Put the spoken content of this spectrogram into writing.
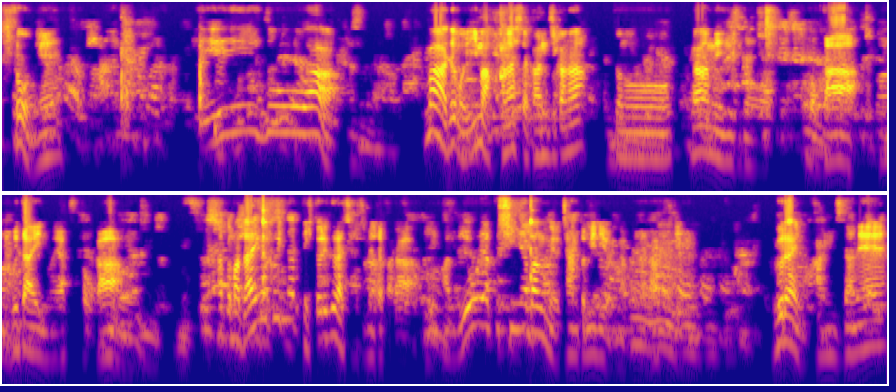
そうね。映像は、まあでも今話した感じかな。その、ラーメンズのとか、舞台のやつとか、あとまあ大学になって一人暮らし始めたから、あの、ようやく深夜番組をちゃんと見るようになったなっていうぐらいの感じだね。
